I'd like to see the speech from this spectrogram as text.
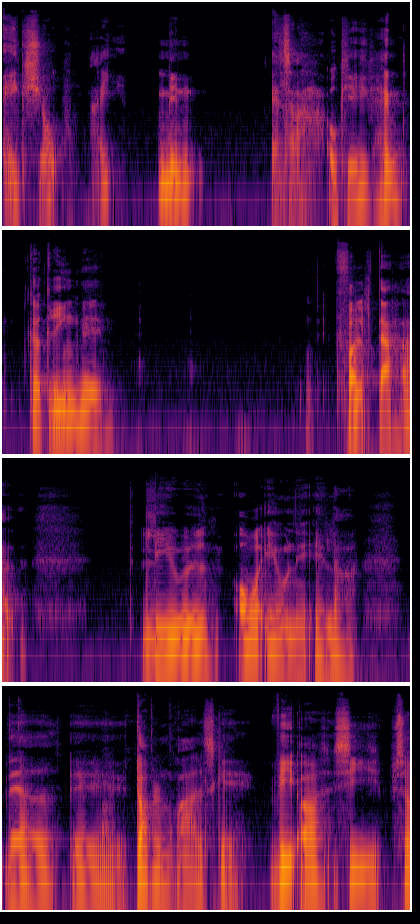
er ikke sjov, nej. Men, altså, okay, han gør grin med folk, der har levet over evne, eller været øh, dobbeltmoralske ved at sige, så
